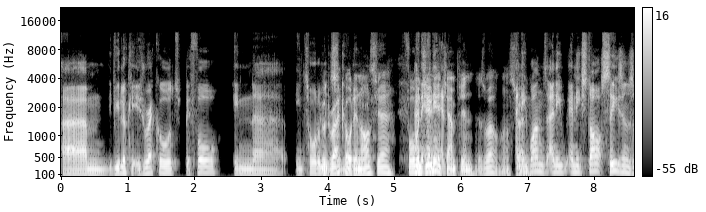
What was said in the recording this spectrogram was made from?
Um, if you look at his records before, in uh, in tournaments. Good record and, in Oz, yeah. Former and, junior and, champion as well. Australia. And he won, and he and he starts seasons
